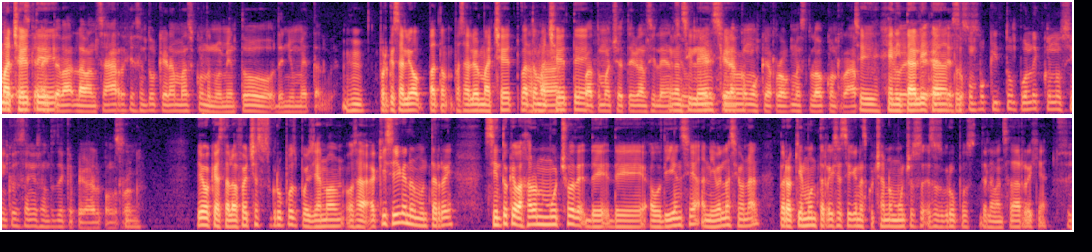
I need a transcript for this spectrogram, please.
Pato es que- es que Machete- va, la avanzada regia siento que era más con el movimiento de New Metal, güey. Ujú, Porque salió, Pato, salió el machete, Pato Ajá, Machete. Pato Machete, Gran Silencio. Gran que- Silencio. Que, era como que rock mezclado con rap. Sí, Pero, Genitalica, eh, eh, Eso fue un poquito, ponle que unos 5 o 6 años antes de que pegara el punk Sí. rock. Digo que hasta la fecha esos grupos pues ya no han, o sea, aquí siguen en Monterrey. Siento que bajaron mucho de, de, de audiencia a nivel nacional, pero aquí en Monterrey se siguen escuchando muchos esos grupos de la avanzada regia. Sí,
